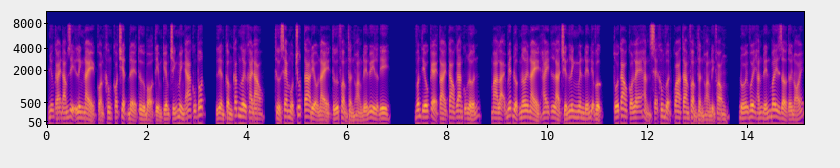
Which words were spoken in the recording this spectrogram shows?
những cái đám dị linh này còn không có triệt để từ bỏ tìm kiếm chính mình á cũng tốt, liền cầm các ngươi khai đao, thử xem một chút ta điều này tứ phẩm thần hoàng đến uy lực đi. Vân tiếu kẻ tài cao gan cũng lớn, mà lại biết được nơi này hay là chiến linh nguyên đến địa vực tối cao có lẽ hẳn sẽ không vượt qua tam phẩm thần hoàng đình phong, đối với hắn đến bây giờ tới nói,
